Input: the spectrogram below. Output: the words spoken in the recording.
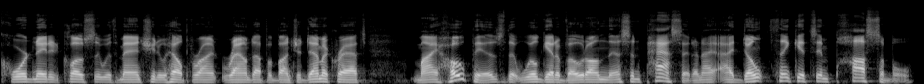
coordinated closely with Manchin, who helped round up a bunch of Democrats. My hope is that we'll get a vote on this and pass it. And I, I don't think it's impossible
